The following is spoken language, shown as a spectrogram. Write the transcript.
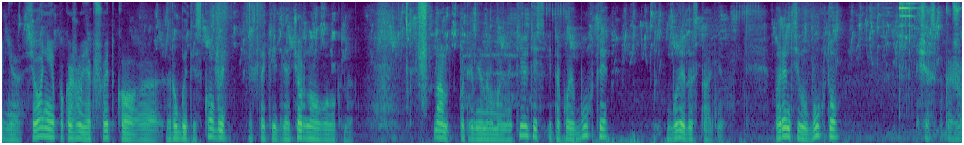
дня! Сьогодні я покажу, як швидко е, зробити скоби ось такі для чорного волокна. Нам потрібна нормальна кількість і такої бухти буде достатньо. Беремо цілу бухту. Зараз покажу.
